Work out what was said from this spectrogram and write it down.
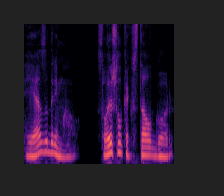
Я задремал. Слышал, как встал гор.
